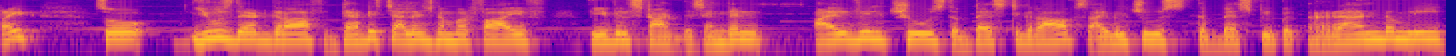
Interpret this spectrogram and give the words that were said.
right so use that graph that is challenge number 5 we will start this and then I will choose the best graphs. I will choose the best people randomly,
